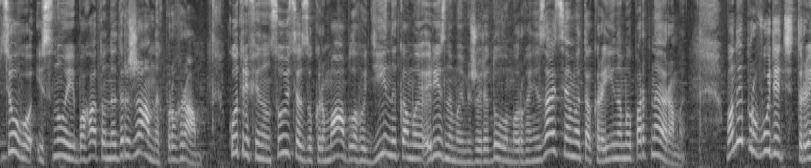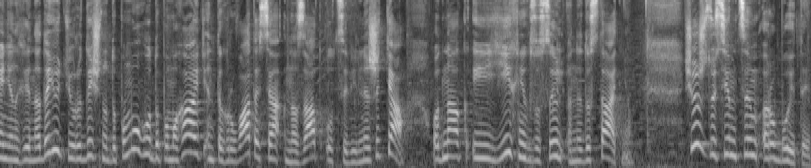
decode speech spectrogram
цього, існує і багато недержавних програм, котрі фінансуються, зокрема, благодійниками, різними міжурядовими організаціями та країнами-партнерами. Вони проводять тренінги, надають юридичну допомогу, допомагають інтегруватися назад у цивільне життя. Однак і їхніх зусиль недостатньо. Що ж з усім цим робити,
